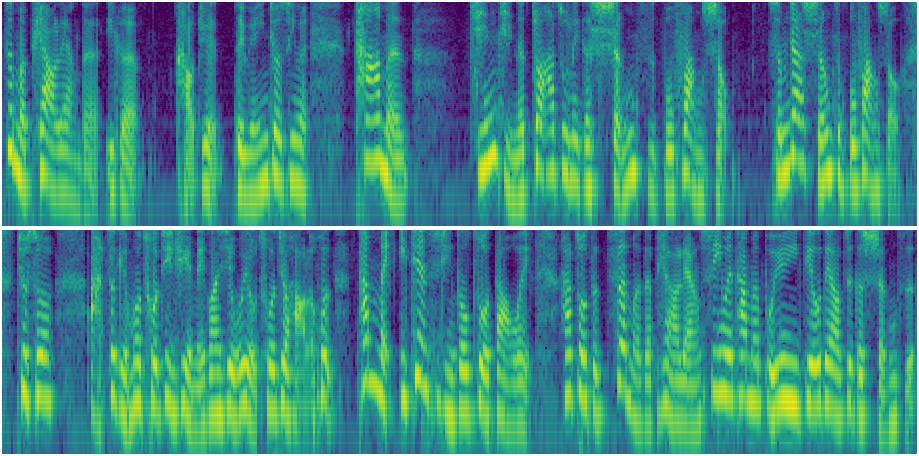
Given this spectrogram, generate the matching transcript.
这么漂亮的一个考卷的原因，就是因为他们。紧紧的抓住那个绳子不放手。什么叫绳子不放手？就说啊，这个有没有戳进去也没关系，我有戳就好了。或者他每一件事情都做到位，他做的这么的漂亮，是因为他们不愿意丢掉这个绳子。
